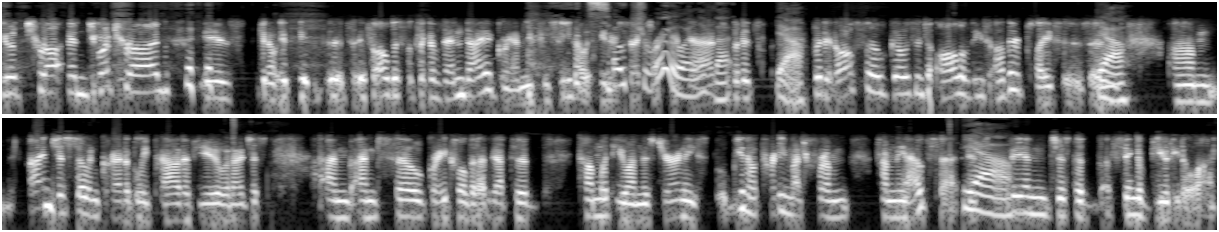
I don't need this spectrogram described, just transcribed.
Your tribe and your tribe is, you know, it, it, it's it's all just it's like a Venn diagram. You can see how It's it so true. I love that. But it's yeah. but it also goes into all of these other places. And, Yeah. Um, I'm just so incredibly proud of you, and I just I'm I'm so grateful that I've got to come with you on this journey. You know, pretty much from from the outset. Yeah. It's been just a, a thing of beauty to watch.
